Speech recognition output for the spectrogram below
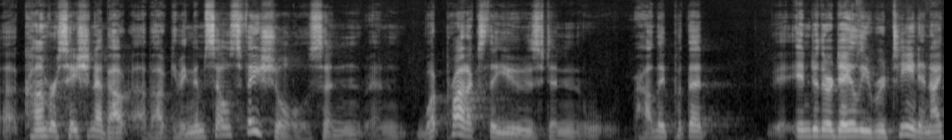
uh, conversation about, about giving themselves facials and, and what products they used and how they put that into their daily routine. And I,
